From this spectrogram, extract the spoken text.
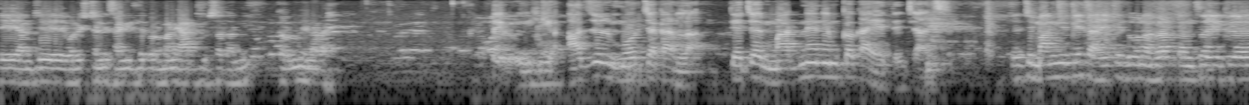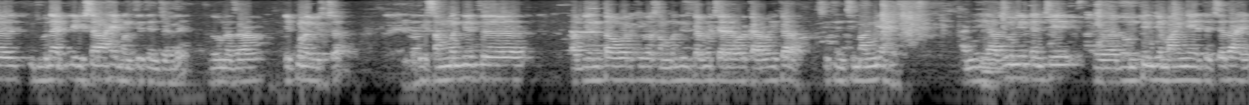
ते आमचे वरिष्ठांनी सांगितल्याप्रमाणे आठ दिवसात आम्ही करून देणार आहे. हे आज जो मोर्चा काढला त्याच्या मागण्या नेमकं काय आहे त्यांच्या आज? त्यांची मागणी तेच आहे की दोन हजार त्यांचं एक जुनं ऍप्लिकेशन आहे म्हणते त्यांच्याकडे दोन हजार एकोणावीसच्या. ते संबंधित अभियंतावर किंवा संबंधित कर्मचाऱ्यावर कारवाई करा अशी त्यांची मागणी आहे. आणि अजूनही त्यांचे दोन तीन जे मागणी आहे त्याच्यात आहे.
